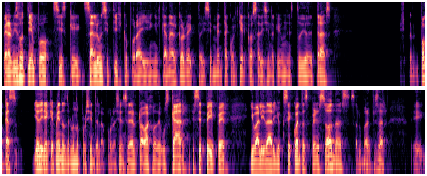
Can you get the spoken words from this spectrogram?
pero al mismo tiempo, si es que sale un científico por ahí en el canal correcto y se inventa cualquier cosa diciendo que hay un estudio detrás, pocas yo diría que menos del 1% de la población se da el trabajo de buscar ese paper y validar, yo que sé cuántas personas, solo para empezar, eh,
